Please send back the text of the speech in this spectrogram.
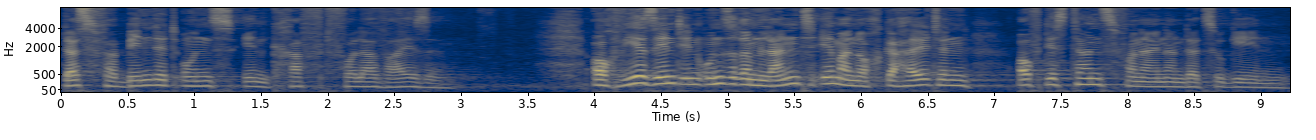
Das verbindet uns in kraftvoller Weise. Auch wir sind in unserem Land immer noch gehalten, auf Distanz voneinander zu gehen.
